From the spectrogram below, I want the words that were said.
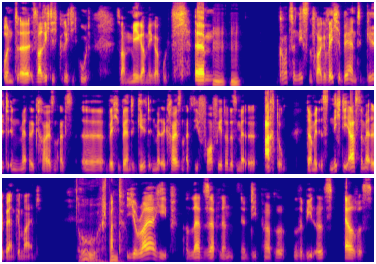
Und äh, es war richtig, richtig gut. Es war mega, mega gut. Ähm, Hm, hm. Kommen wir zur nächsten Frage. Welche Band gilt in Metal-Kreisen als äh, welche Band gilt in Metal-Kreisen als die Vorväter des Metal? Achtung, damit ist nicht die erste Metal-Band gemeint. Uh, spannend. Uriah Heep, Led Zeppelin, Deep Purple, The Beatles, Elvis.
